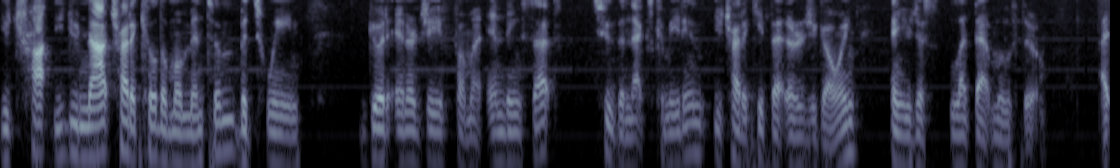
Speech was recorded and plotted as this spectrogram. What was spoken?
You try you do not try to kill the momentum between good energy from an ending set to the next comedian. You try to keep that energy going and you just let that move through. I,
